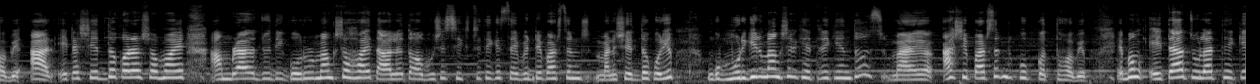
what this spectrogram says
হবে। আর এটা সেদ্ধ করার সময় আমরা যদি গরুর মাংস হয়, তাহলে তো অবশ্যই সিক্সটি থেকে সেভেন্টি পার্সেন্ট মানে সেদ্ধ করি। মুরগির মাংসের ক্ষেত্রে কিন্তু আশি পার্সেন্ট কুক করতে হবে। এবং এটা চুলার থেকে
